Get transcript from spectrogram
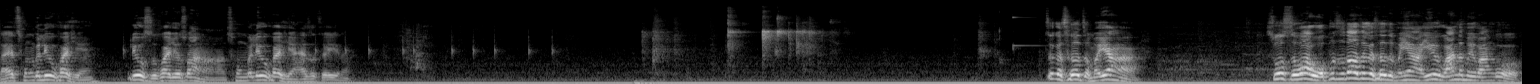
来充个六块钱，六十块就算了啊，充个六块钱还是可以的。这个车怎么样啊？说实话，我不知道这个车怎么样，因为玩都没玩过。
